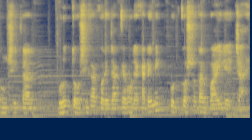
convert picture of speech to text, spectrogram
এবং শিক্ষার গুরুত্ব স্বীকার করে যা কেবল একাডেমিক উৎকর্ষতার বাইরে যায়।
